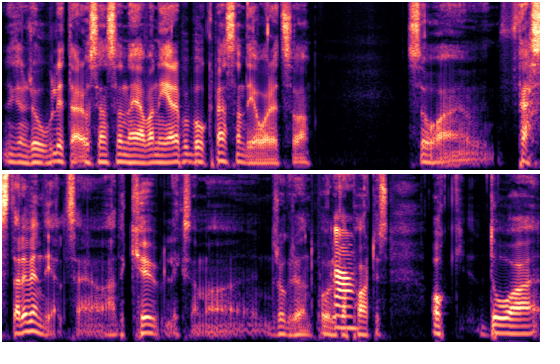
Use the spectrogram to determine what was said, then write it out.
liksom, roligt där. Och sen så när jag var nere på Bokmässan det året så, så eh, festade vi en del så här, och hade kul liksom, och drog runt på olika Ja. partys. Och då,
